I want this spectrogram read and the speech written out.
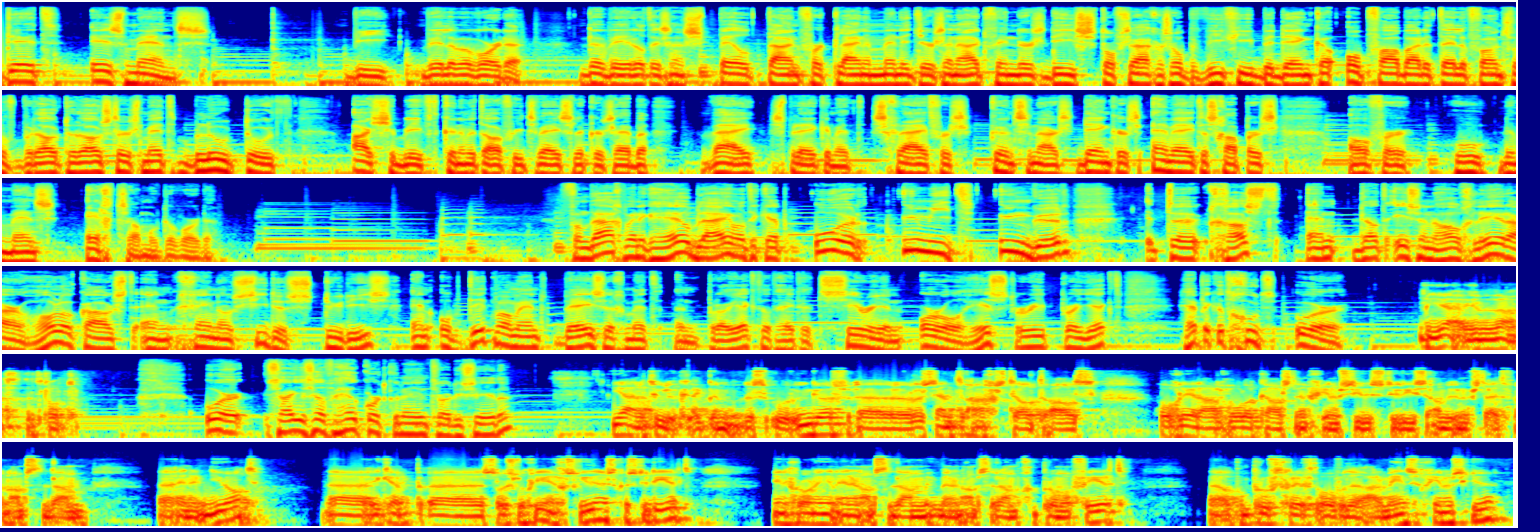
Dit is mens. Wie willen we worden? De wereld is een speeltuin voor kleine managers en uitvinders die stofzuigers op wifi bedenken, opvouwbare telefoons of broodroosters met Bluetooth. Alsjeblieft, kunnen we het over iets wezenlijkers hebben? Wij spreken met schrijvers, kunstenaars, denkers en wetenschappers over hoe de mens echt zou moeten worden. Vandaag ben ik heel blij, want ik heb Oer Umit Unger te gast. En dat is een hoogleraar Holocaust en genocide studies. En op dit moment bezig met een project dat heet het Syrian Oral History Project. Heb ik het goed, Oer? Ja, inderdaad, dat klopt. Oer, zou je jezelf heel kort kunnen introduceren? Ja, natuurlijk. Ik ben dus Oer Unger, uh, recent aangesteld als hoogleraar Holocaust en genocide studies aan de Universiteit van Amsterdam uh, en in Nieuwland. Uh, ik heb uh, sociologie en geschiedenis gestudeerd in Groningen en in Amsterdam. Ik ben in Amsterdam gepromoveerd op een proefschrift over de Armeense genocide.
